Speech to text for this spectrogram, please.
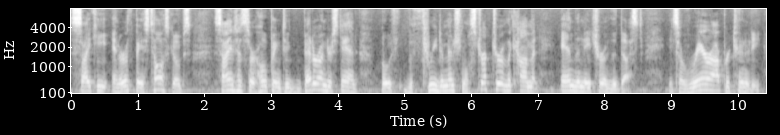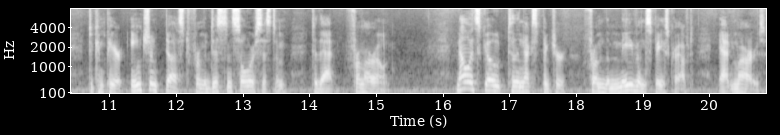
Psyche, and Earth-based telescopes, scientists are hoping to better understand both the three-dimensional structure of the comet and the nature of the dust. It's a rare opportunity to compare ancient dust from a distant solar system to that from our own. Now let's go to the next picture from the MAVEN spacecraft at Mars.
